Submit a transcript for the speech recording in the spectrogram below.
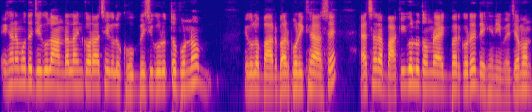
এখানের মধ্যে যেগুলো আন্ডারলাইন করা আছে, এগুলো খুব বেশি গুরুত্বপূর্ণ। এগুলো বারবার পরীক্ষায় আসে। এছাড়া বাকিগুলো তোমরা একবার করে দেখে নিবে। যেমন,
